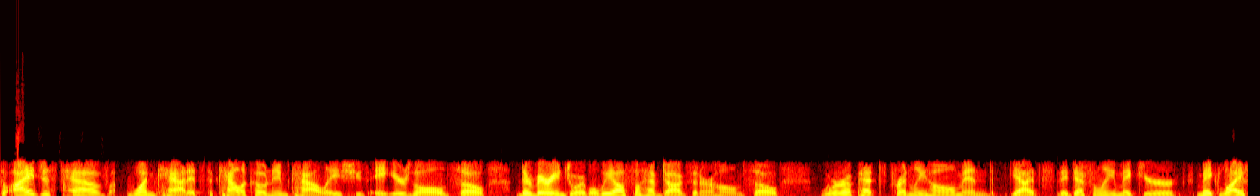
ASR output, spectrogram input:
So I just have one cat. It's a calico named Callie. She's eight years old, so they're very enjoyable. We also have dogs in our home, so we're a pet friendly home and yeah it's they definitely make your make life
